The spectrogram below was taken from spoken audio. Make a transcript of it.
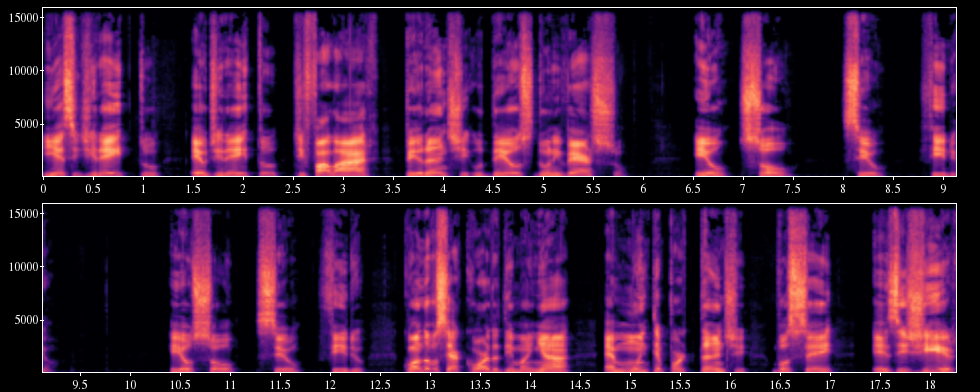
e esse direito é o direito de falar perante o Deus do universo: Eu sou seu filho. Eu sou seu filho. Quando você acorda de manhã, é muito importante você exigir,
